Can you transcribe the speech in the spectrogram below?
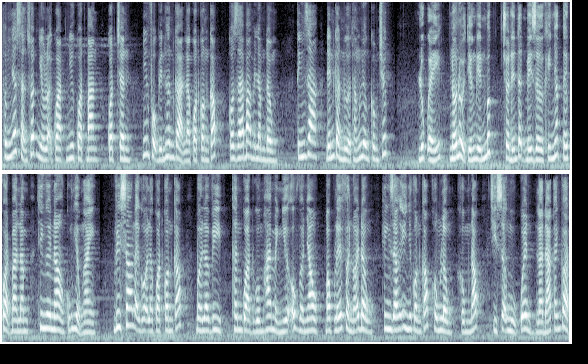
Thống Nhất sản xuất nhiều loại quạt như quạt ban, quạt trần, nhưng phổ biến hơn cả là quạt con góc có giá 35 đồng. Tính ra đến cả nửa tháng lương công chức. Lúc ấy, nó nổi tiếng đến mức cho đến tận bây giờ khi nhắc tới quạt 35 thì người nào cũng hiểu ngay. Vì sao lại gọi là quạt con cóc? Bởi là vì thân quạt gồm hai mảnh nhựa ốp vào nhau, bọc lấy phần lõi đồng, hình dáng y như con cóc không lồng, không nóc, chỉ sợ ngủ quên là đá cánh quạt.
